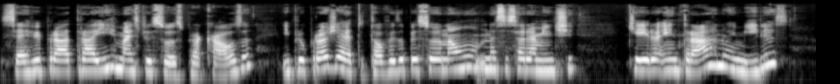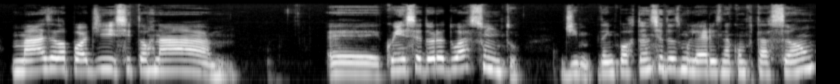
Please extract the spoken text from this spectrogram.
serve para atrair mais pessoas para a causa e para o projeto. Talvez a pessoa não necessariamente queira entrar no Emílias, mas ela pode se tornar é, conhecedora do assunto, de, da importância das mulheres na computação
